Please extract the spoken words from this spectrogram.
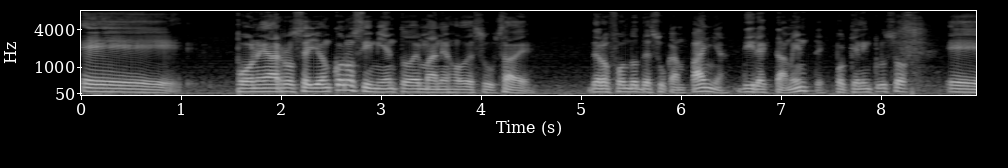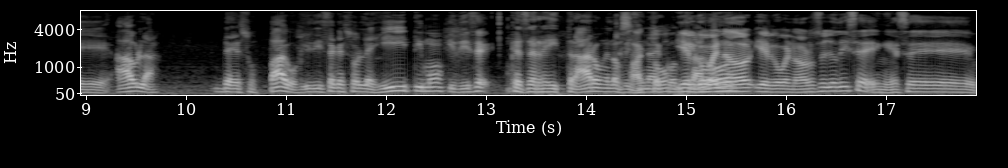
eh, pone a Rosselló en conocimiento del manejo de su, ¿sabes? De los fondos de su campaña directamente, porque él incluso eh, habla de esos pagos y dice que son legítimos, Y dice, que se registraron en la oficina Exacto. del y el gobernador, y el gobernador Rosselló dice en ese,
